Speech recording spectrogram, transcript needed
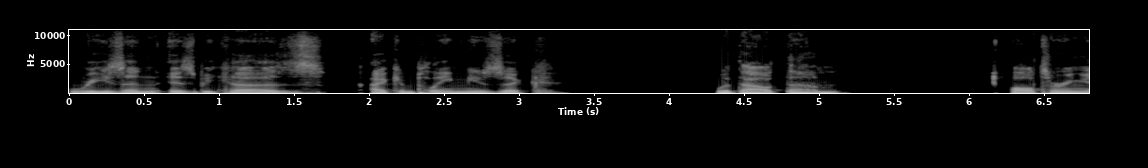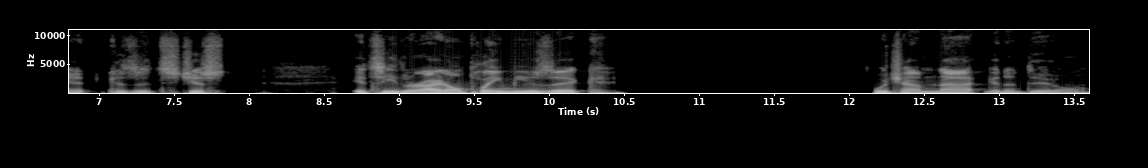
reason is because I can play music without them altering it because it's just it's either I don't play music which I'm not to do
